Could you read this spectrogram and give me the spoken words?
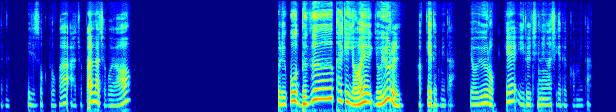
되는 일속도가 아주 빨라지고요. 그리고 느긋하게 여, 여유를 갖게 됩니다. 여유롭게 일을 진행하시게 될 겁니다.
